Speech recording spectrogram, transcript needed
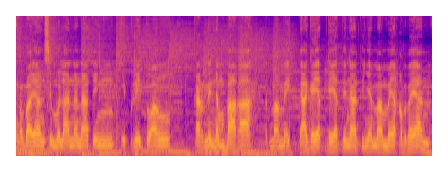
Yan kabayan, simulan na nating iprito ang karne ng baka at mamaya gagayat-gayat din natin yan mamaya kabayan.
